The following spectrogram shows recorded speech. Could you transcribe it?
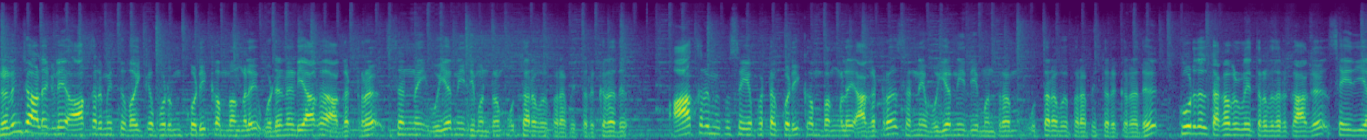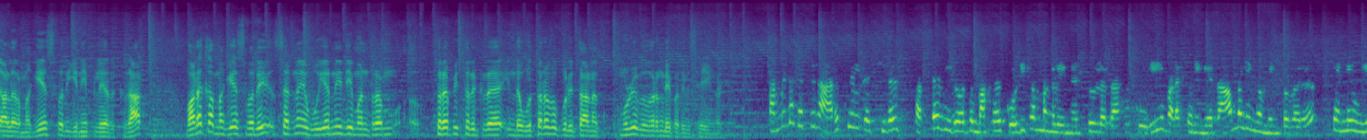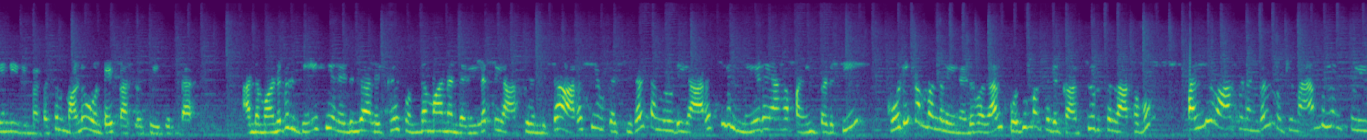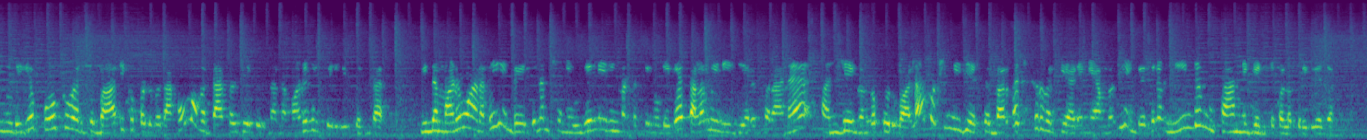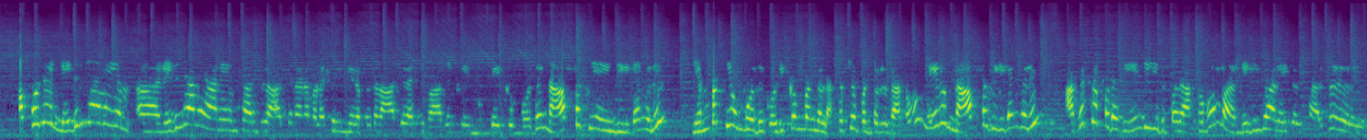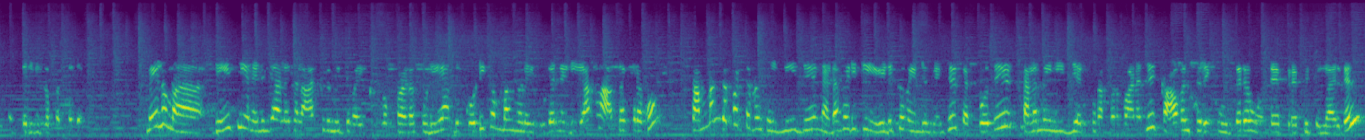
நெடுஞ்சாலைகளை ஆக்கிரமித்து வைக்கப்படும் கொடி கம்பங்களை உடனடியாக அகற்ற சென்னை உயர்நீதிமன்றம் உத்தரவு பிறப்பித்திருக்கிறது. ஆக்கிரமிப்பு செய்யப்பட்ட கொடிக்கம்பங்களை அகற்ற சென்னை உயர்நீதிமன்றம் உத்தரவு பிறப்பித்திருக்கிறது. கூடுதல் தகவல்களை தருவதற்காக செய்தியாளர் மகேஸ்வரி இணைப்பில் இருக்கிறார். வணக்கம் மகேஸ்வரி. சென்னை உயர்நீதிமன்றம் பிறப்பித்திருக்கிற இந்த உத்தரவு குறித்தான முழு விவரங்களை பதிவு செய்யுங்கள். தமிழகத்தில் அரசியல் கட்சிகள் சட்டவிரோதமாக கொடிக்கம்பங்களை நட்டுள்ளதாக கூறி வழக்கறிஞர் ராமலிங்கம் என்பவர் சென்னை உயர்நீதிமன்றத்தில் மனு ஒன்றை தாக்கல் செய்திருந்தார். அந்த மனுவில் தேசிய நெடுஞ்சாலைக்கு சொந்தமான அந்த நிலத்தை ஆக்கிரமித்து அரசியல் கட்சிகள் தங்களுடைய அரசியல் மேடையாக பயன்படுத்தி கொடிக்கம்பங்களை நடுவதால் பொதுமக்களுக்கு அச்சுறுத்தலாகவும் பள்ளி வாகனங்கள் மற்றும் ஆம்புலன்ஸ்களினுடைய போக்குவரத்து பாதிக்கப்படுவதாகவும் அவர் தாக்கல் செய்திருந்த அந்த மனுவில் தெரிவித்திருந்தார். இந்த மனுவானது இன்றைய தினம் சென்னை உயர்நீதிமன்றத்தினுடைய தலைமை நீதியரசரான சஞ்சய் கங்கபூர்வாலா மற்றும் நீதியரசர் பரத சக்கரவர்த்தி அடங்கிய அமர்வு இன்றைய தினம் மீண்டும் விசாரணைக்கு எடுத்துக் கொள்ளப்படுகிறது. அப்போது நெடுஞ்சாலையம் ஆஹ், நெடுஞ்சாலை ஆணையம் சார்பில் ஆஜரான வழக்கறிஞர் அவர்கள் ஆஜராகி வாதங்களை முன்வைக்கும் போது நாற்பத்தி ஐந்து இடங்களில் எண்பத்தி ஒன்பது கொடிக்கம்பங்கள் அகற்றப்பட்டுள்ளதாகவும் மேலும் நாற்பது இடங்களில் அகற்றப்பட வேண்டி இருப்பதாகவும் நெடுஞ்சாலைகள் சார்பு தெரிவிக்கப்பட்டது. மேலும் தேசிய நெடுஞ்சாலைகள் ஆக்கிரமித்து வைக்கப்படக்கூடிய அந்த கொடிக்கம்பங்களை உடனடியாக அகற்றவும் சம்பந்தப்பட்டவர்கள் மீது நடவடிக்கை எடுக்க வேண்டும் என்று தற்போது தலைமை நீதியரசர் அமர்வானது காவல்துறைக்கு உத்தரவு ஒன்றை பிறப்பித்துள்ளார்கள்.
